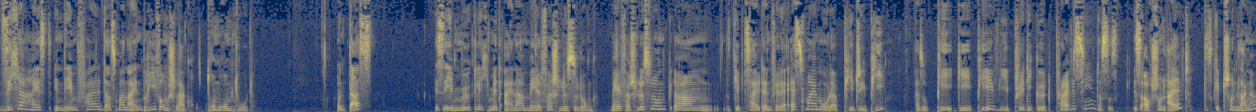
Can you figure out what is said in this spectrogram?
Sicher heißt in dem Fall, dass man einen Briefumschlag drumrum tut. Und das ist eben möglich mit einer Mailverschlüsselung. Mailverschlüsselung ähm, gibt es halt entweder S-MIME oder PGP also PGP wie Pretty Good Privacy. Das ist, ist auch schon alt, das gibt schon lange.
